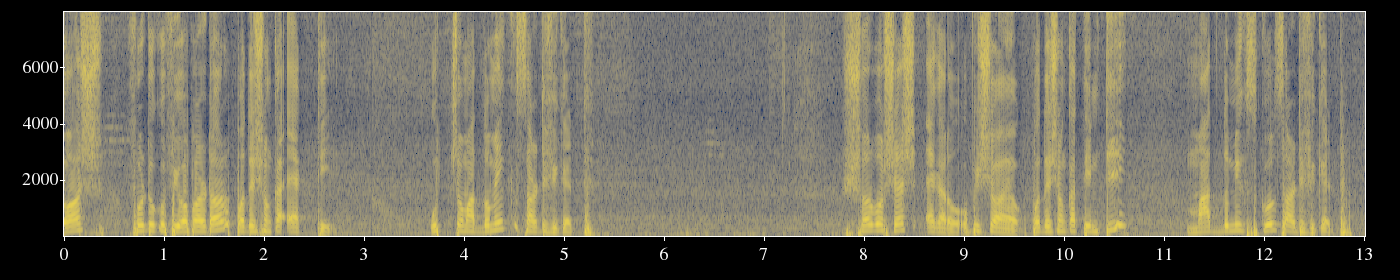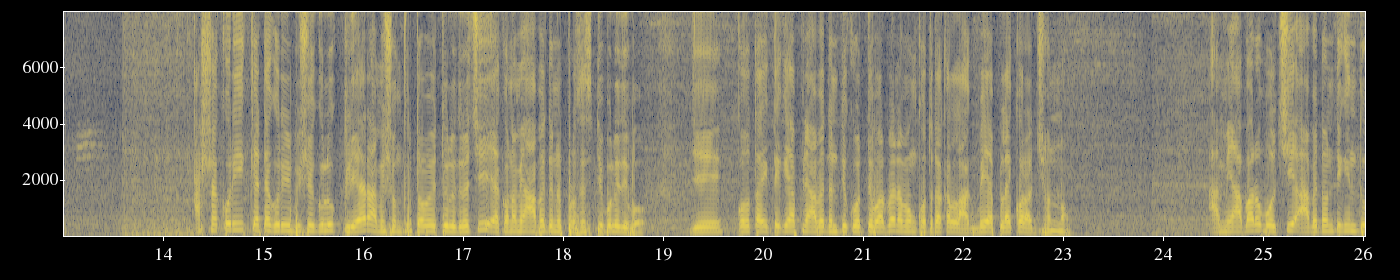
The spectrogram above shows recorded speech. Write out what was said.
দশ ফটোকপি অপারেটর পদের সংখ্যা একটি, উচ্চ মাধ্যমিক সার্টিফিকেট। সর্বশেষ এগারো অফিস সহায়ক, পদের সংখ্যা তিনটি, মাধ্যমিক স্কুল সার্টিফিকেট। আশা করি ক্যাটাগরির বিষয়গুলো ক্লিয়ার, আমি সংক্ষিপ্তভাবে তুলে ধরেছি। এখন আমি আবেদনের প্রসেসটি বলে দেব যে কত তারিখ থেকে আপনি আবেদনটি করতে পারবেন এবং কত টাকা লাগবে অ্যাপ্লাই করার জন্য। আমি আবারও বলছি, আবেদনটি কিন্তু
